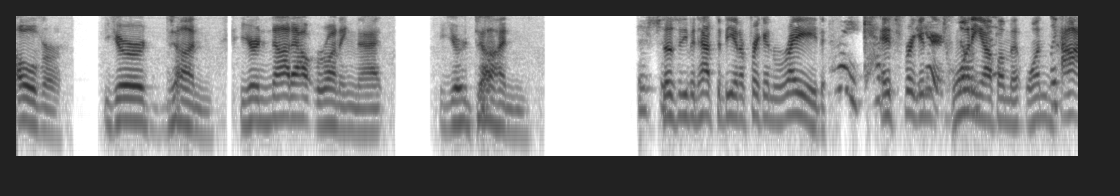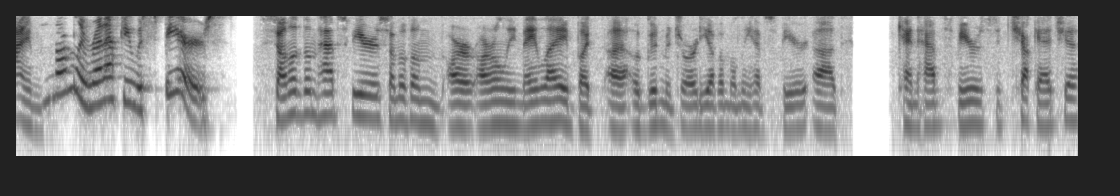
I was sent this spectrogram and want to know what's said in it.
over. You're done. You're not outrunning that. You're done. There's just Doesn't even have to be in a freaking raid. Hey, It's freaking spears, 20 of them at one Like- time. they? Normally run after you with spears. Some of them have spears, some of them are, are only melee, but uh, a good majority of them only have spear uh, can have spears to chuck at you.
